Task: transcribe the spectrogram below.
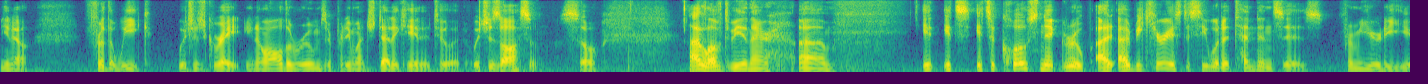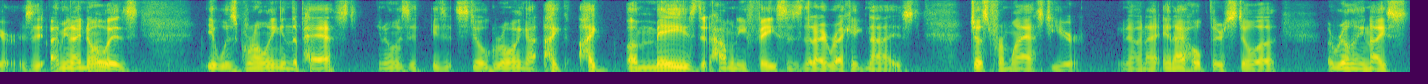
you know, for the week which is great. You know, all the rooms are pretty much dedicated to it, which is awesome. So I loved being there. Um, it, it's it's a close knit group. I, I'd be curious to see what attendance is from year to year? Is it? I mean, I know is it was growing in the past. You know, is it is it still growing? I I, I amazed at how many faces that I recognized just from last year. You know, and I and I hope there's still a a really nice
